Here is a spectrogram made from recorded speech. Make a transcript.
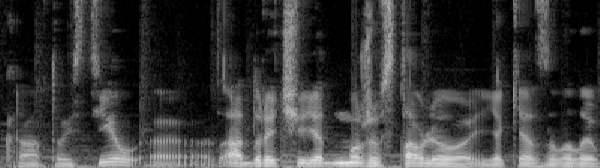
крафтовий стіл. Е, а, до речі, я може вставлю, як я завалив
